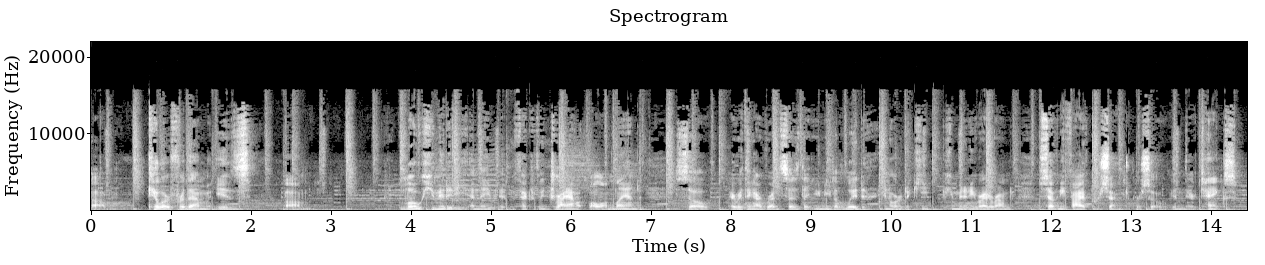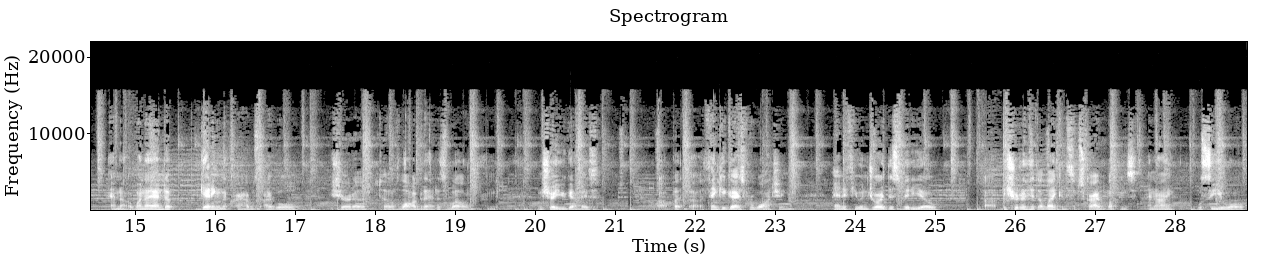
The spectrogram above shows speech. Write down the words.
um, killer for them is um, low humidity and they effectively dry out while on land. So everything I've read says that you need a lid in order to keep humidity right around 75% or so in their tanks. And uh, when I end up getting the crabs, I will be sure to, to vlog that as well and, and show you guys. Uh, but uh, thank you guys for watching. And if you enjoyed this video, uh, be sure to hit the like and subscribe buttons, and I will see you all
